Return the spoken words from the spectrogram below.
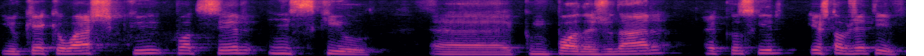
e o que é que eu acho que pode ser um skill uh, que me pode ajudar a conseguir este objetivo.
